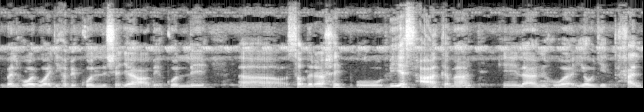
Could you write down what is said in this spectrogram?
بل هو يواجهها بكل شجاعة بكل آه، صدر رحب وبيسعى كمان إلى أن هو يوجد حل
